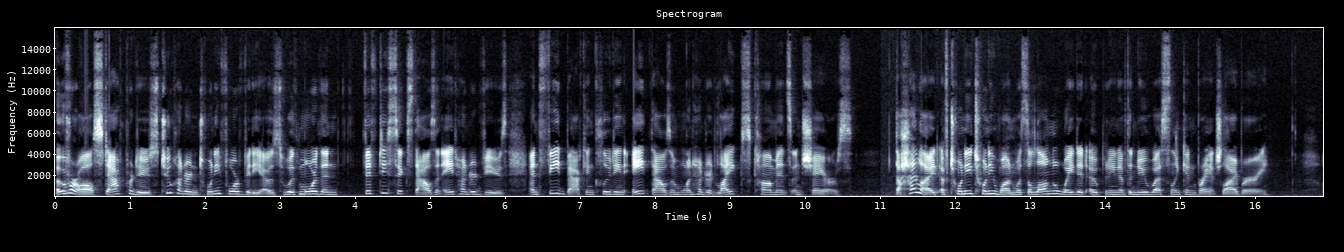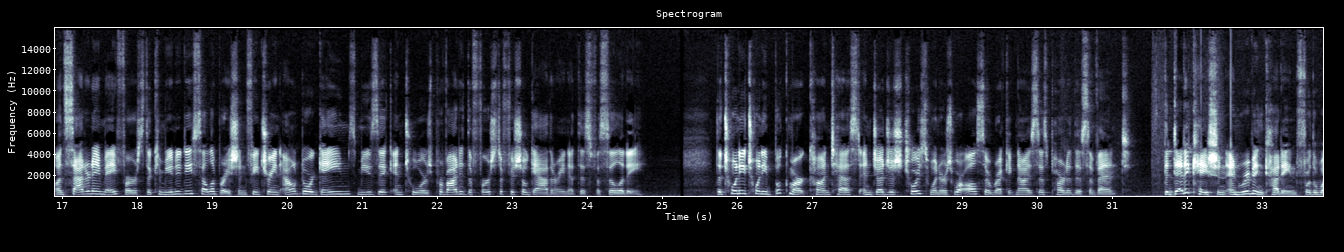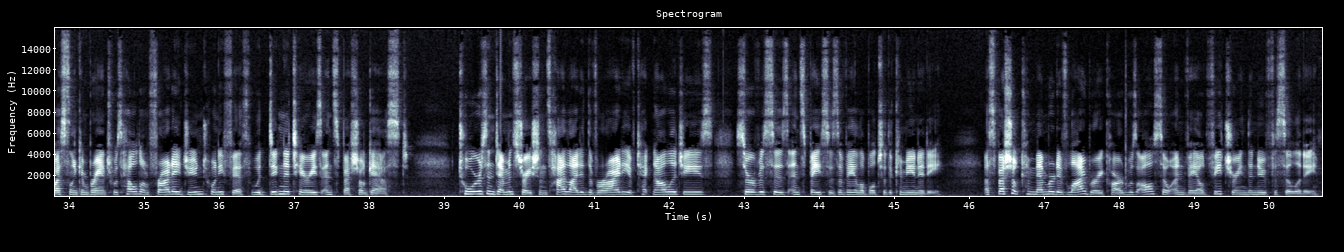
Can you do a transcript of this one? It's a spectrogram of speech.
Overall, staff produced 224 videos with more than 56,800 views and feedback including 8,100 likes, comments, and shares. The highlight of 2021 was the long awaited opening of the new West Lincoln Branch Library. On Saturday, May 1st, the community celebration featuring outdoor games, music, and tours provided the first official gathering at this facility. The 2020 Bookmark Contest and Judges' Choice winners were also recognized as part of this event. The dedication and ribbon cutting for the West Lincoln branch was held on Friday, June 25th with dignitaries and special guests. Tours and demonstrations highlighted the variety of technologies, services, and spaces available to the community. A special commemorative library card was also unveiled featuring the new facility.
